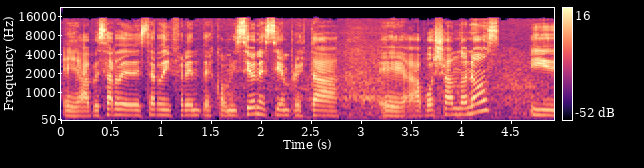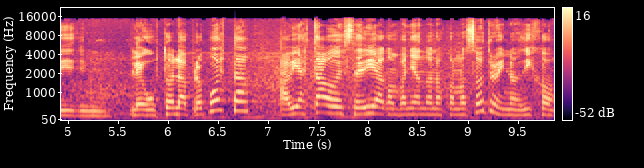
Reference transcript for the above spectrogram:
eh, a pesar de ser diferentes comisiones, siempre está eh, apoyándonos y le gustó la propuesta. Había estado ese día acompañándonos con nosotros y nos dijo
